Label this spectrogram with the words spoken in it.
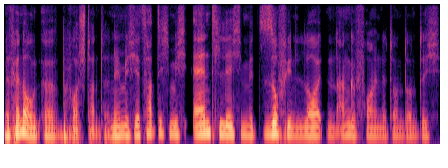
eine Veränderung äh, bevorstand. Nämlich jetzt hatte ich mich endlich mit so vielen Leuten angefreundet und, und ich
